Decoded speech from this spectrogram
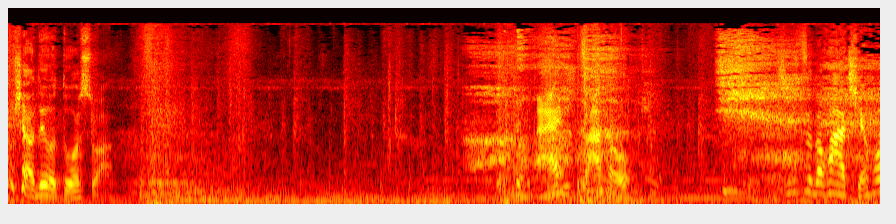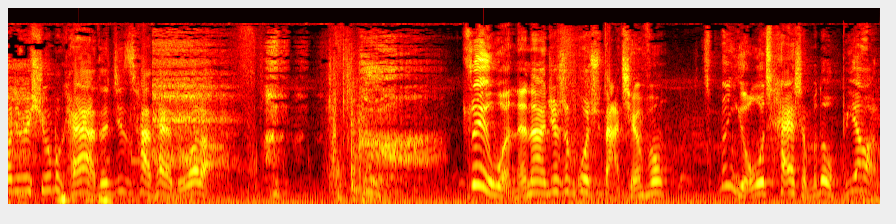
不晓得有多爽。哎，砸头！机子的话，前锋这边修不开啊，这机子差太多了。最稳的呢，就是过去打前锋，什么邮差什么都不要了，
